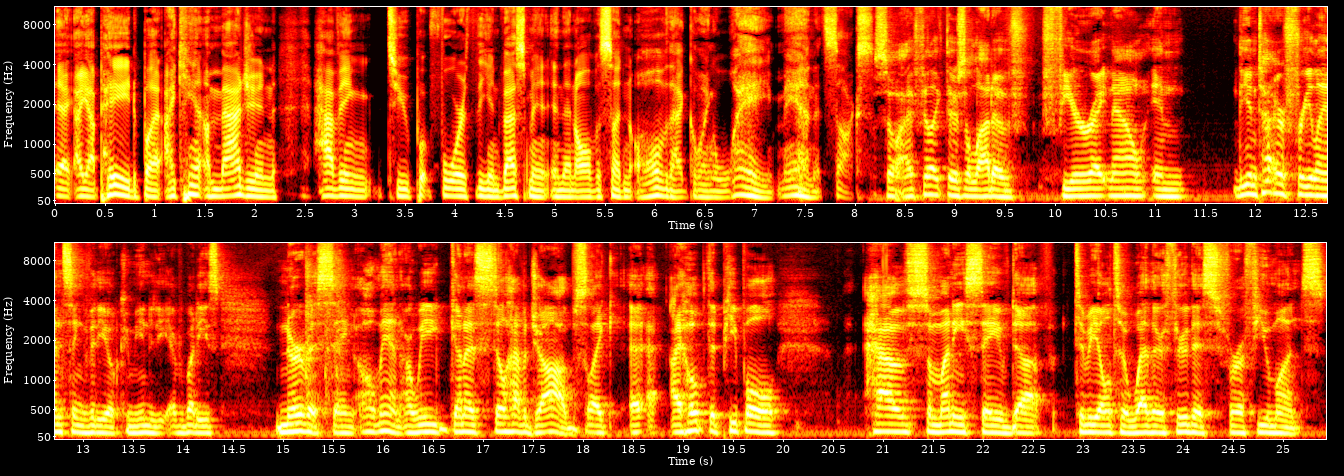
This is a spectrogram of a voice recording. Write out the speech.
I got paid, but I can't imagine having to put forth the investment and then all of a sudden all of that going away. Man, it sucks. So I feel like there's a lot of fear right now in the entire freelancing video community. Everybody's nervous saying, "Oh man, are we going to still have jobs?" Like I hope that people have some money saved up to be able to weather through this for a few months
